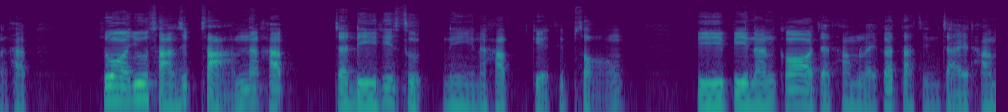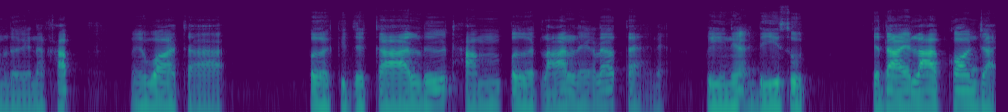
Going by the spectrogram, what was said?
นะครับช่วงอายุ 33 นะครับ จะดีที่สุดนี่นะครับ เกรด 12 ปีปีนั้นก็จะทำอะไรก็ตัดสินใจทำเลยนะครับ ไม่ว่าจะเปิดกิจการหรือทำเปิดร้านอะไรก็แล้วแต่เนี่ยปีนี้ดีสุดจะได้ลาบก้อนใหญ่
